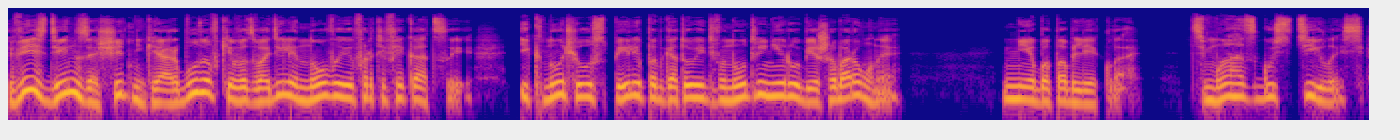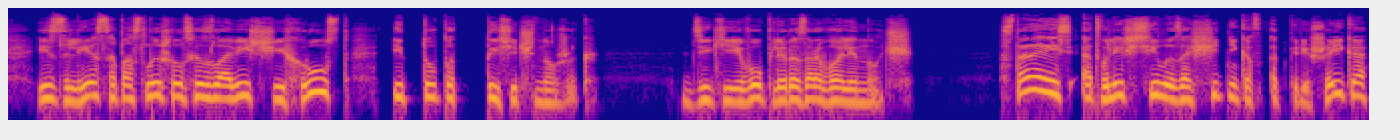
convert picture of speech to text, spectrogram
Весь день защитники Арбузовки возводили новые фортификации и к ночи успели подготовить внутренний рубеж обороны. Небо поблекло. Тьма сгустилась, из леса послышался зловещий хруст и топот тысяч ножек. Дикие вопли разорвали ночь. Стараясь отвлечь силы защитников от перешейка,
